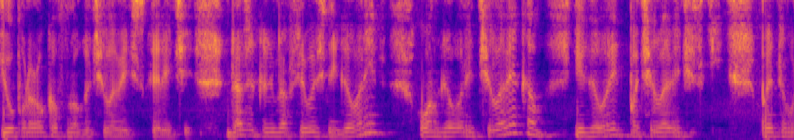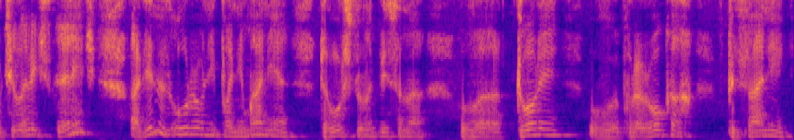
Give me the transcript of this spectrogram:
и у пророков много человеческой речи. Даже когда Всевышний говорит, он говорит человеком и говорит по-человечески. Поэтому человеческая речь — один из уровней понимания того, что написано в Торе, в пророках, Писании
